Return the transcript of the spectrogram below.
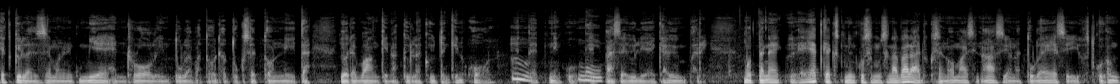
Että kyllä se semmoinen niin miehen rooliin tulevat odotukset on niitä, joiden vankina kyllä kuitenkin on. Mm. Että et, niin kuin, niin. et pääse yli eikä ympäri. Mutta ne hetkeksi niin kuin semmoisena välähdyksen omaisena asiana tulee esiin just kun on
